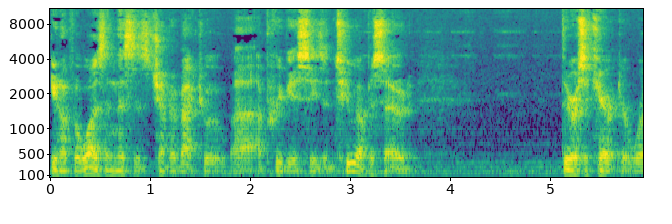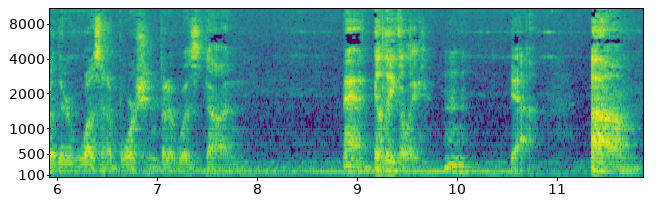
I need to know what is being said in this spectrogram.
you know, if it was, and this is jumping back to a, a previous season two episode. There was a character where there was an abortion, but it was done Bad. illegally. Mm-hmm. Yeah. Um,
